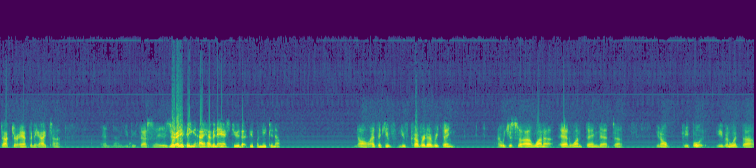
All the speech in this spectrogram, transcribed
Dr. Anthony Iton, and uh, you'd be fascinated. Is there anything I haven't asked you that people need to know? No, I think you've you've covered everything. I would just uh, want to add one thing that uh, you know people even with uh,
